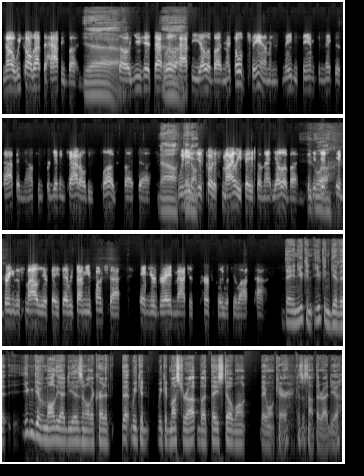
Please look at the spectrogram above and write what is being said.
No, we call that the happy button. Yeah. So you hit that little happy yellow button. I told Sam, and maybe Sam can make this happen now since we're giving Cat all these plugs. But uh, no, we need to don't. just put a smiley face on that yellow button because it Well. just it brings a smile to your face every time you punch that, and your grade matches perfectly with your last pass. Dane, you can you can give it you can give them all the ideas and all the credit that we could we could muster up, but they still won't they won't care because it's not their idea.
